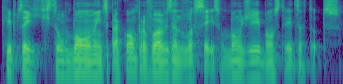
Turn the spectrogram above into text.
criptos aí que são bons momentos para compra, vou avisando vocês. Um bom dia e bons trades a todos.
